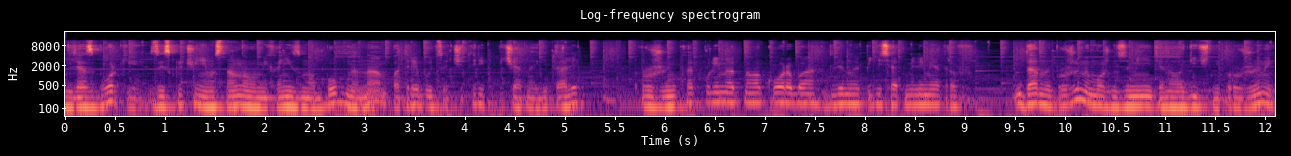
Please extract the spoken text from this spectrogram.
Для сборки, за исключением основного механизма бубна, нам потребуется 4 печатных детали, пружинка от пулеметного короба длиной 50 мм, Данную пружину можно заменить аналогичной пружиной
